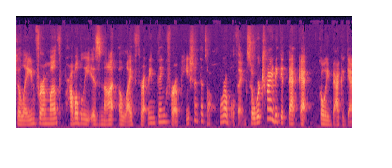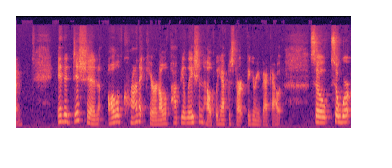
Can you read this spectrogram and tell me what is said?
delaying for a month probably is not a life-threatening thing for a patient, that's a horrible thing. So we're trying to get that get going back again. In addition, all of chronic care and all of population health, we have to start figuring back out. So, so we're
